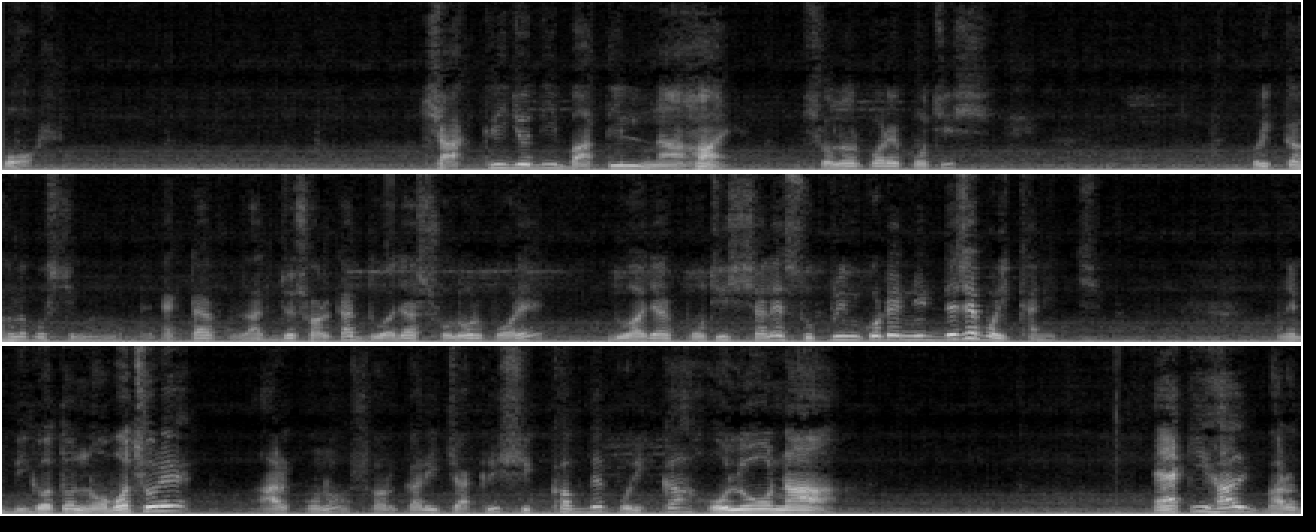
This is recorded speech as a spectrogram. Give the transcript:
পর চাকরি যদি বাতিল না হয়, ষোলোর পরে পঁচিশ, পরীক্ষা হলো পশ্চিমবঙ্গতে একটা রাজ্য সরকার দু হাজার ষোলোর পরে দু হাজার পঁচিশ সালে সুপ্রিম কোর্টের নির্দেশে পরীক্ষা নিচ্ছে। মানে বিগত ন বছরে আর কোনো সরকারি চাকরি শিক্ষকদের পরীক্ষা হলো না। একই হাল ভারত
